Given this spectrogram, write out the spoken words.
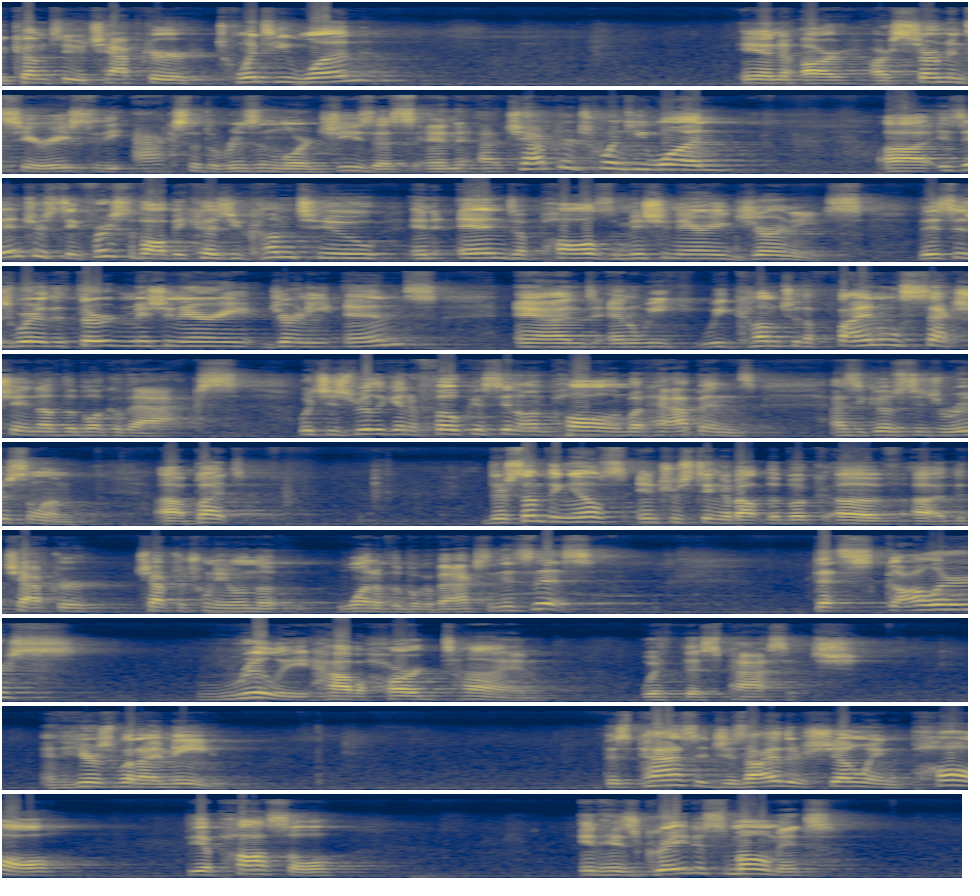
We come to chapter 21 in our, our sermon series to the Acts of the Risen Lord Jesus. And uh, chapter 21 uh, is interesting, first of all, because you come to an end of Paul's missionary journeys. This is where the third missionary journey ends, and, and we, we come to the final section of the book of Acts, which is really going to focus in on Paul and what happens as he goes to Jerusalem. Uh, but there's something else interesting about the book of uh, the chapter chapter 21 the one of the book of acts and it's this that scholars really have a hard time with this passage and here's what I mean this passage is either showing Paul, the apostle, in his greatest moment,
